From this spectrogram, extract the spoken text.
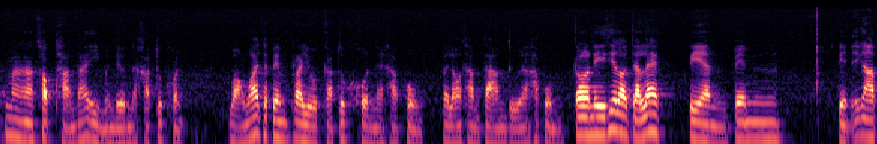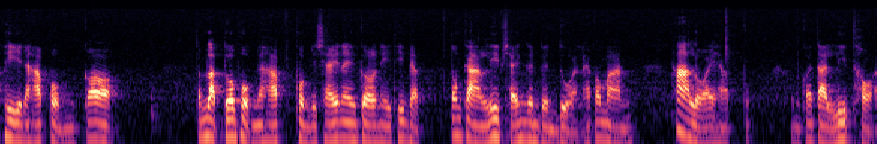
ทมาสอบถามได้อีกเหมือนเดิมนะครับทุกคน หวังว่าจะเป็นประโยชน์กับทุกคนนะครับผมไปลองทำตามดูนะครับผมกรณีที่เราจะแลกเปลี่ยนเป็นเหรียญ XRP นะครับผมก็สำหรับตัวผมนะครับ ผมจะใช้ในกรณีที่แบบต้องการรีบใช้เงินด่วนๆนะประมาณ 500ครับผมก็จะรีบถอน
